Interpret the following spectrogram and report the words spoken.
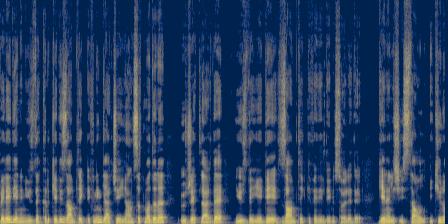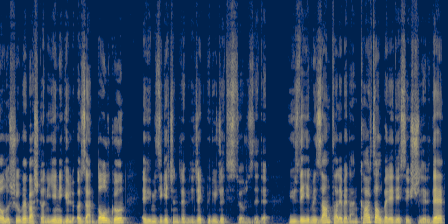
belediyenin %47 zam teklifinin gerçeği yansıtmadığını, ücretlerde %7 zam teklif edildiğini söyledi. Genel İş İstanbul İkinoğlu Şube Başkanı Yenigül Özen Dolgun, evimizi geçindirebilecek bir ücret istiyoruz dedi. %20 zam talep eden Kartal Belediyesi işçileri de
